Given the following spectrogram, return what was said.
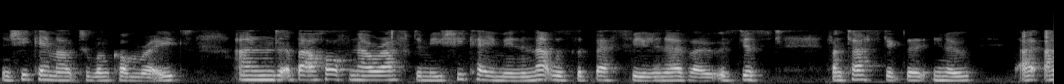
and she came out to run comrades. And about half an hour after me, she came in and that was the best feeling ever. It was just fantastic that, you know, I, I,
